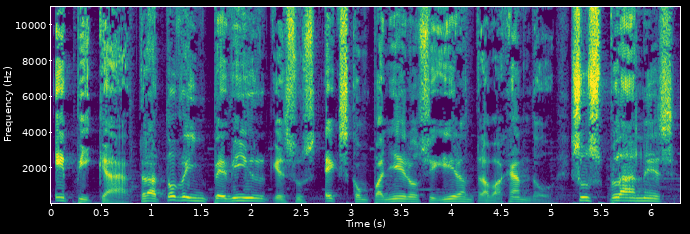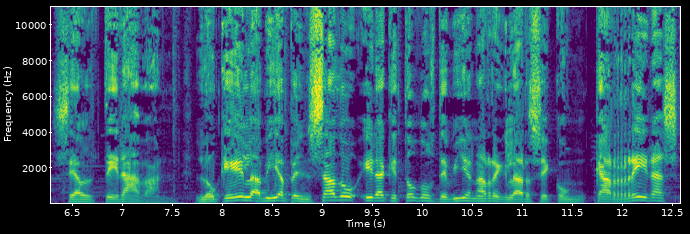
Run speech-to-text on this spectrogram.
épica. Trató de impedir que sus ex compañeros siguieran trabajando. Sus planes se alteraban. Lo que él había pensado era que todos debían arreglarse con carreras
